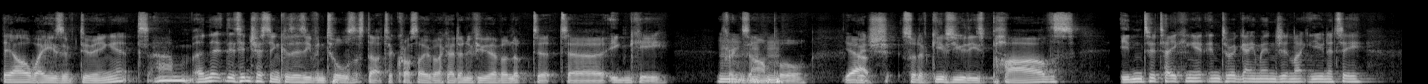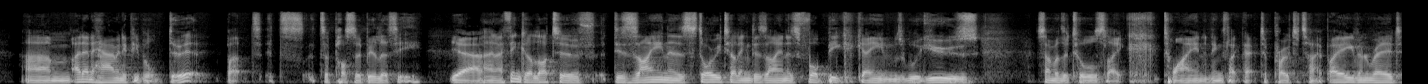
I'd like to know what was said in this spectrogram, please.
there are ways of doing it. Um, and it, it's interesting because there's even tools that start to cross over. Like, I don't know if you ever looked at uh, Inky, for mm-hmm. example, yeah. which sort of gives you these paths into taking it into a game engine like Unity. Um, I don't know how many people do it, but it's it's a possibility. Yeah, and I think a lot of designers, storytelling designers for big games, will use some of the tools like Twine and things like that to prototype. I even read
